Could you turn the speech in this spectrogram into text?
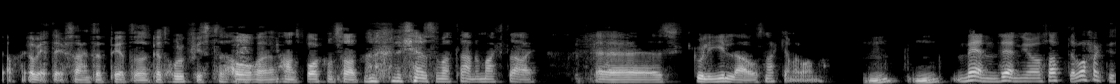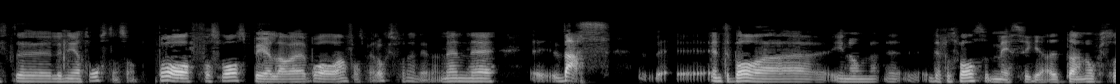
ja, jag vet i och inte att Peter, Peter Hultqvist har eh, hans bakgrund så att, men det känns som att han och Max Darg eh, skulle gilla att snacka med varandra. Mm. Mm. Men den jag satte var faktiskt eh, Linnea Torstensson. Bra försvarsspelare, bra anfallsspelare också för den delen. Men eh, vass. Eh, inte bara inom eh, det försvarsmässiga utan också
